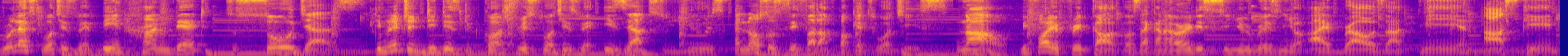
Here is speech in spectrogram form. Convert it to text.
Rolex watches were being handed to soldiers. The military did this because wristwatches were easier to use and also safer than pocket watches. Now, before you freak out because I can already see you raising your eyebrows at me and asking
